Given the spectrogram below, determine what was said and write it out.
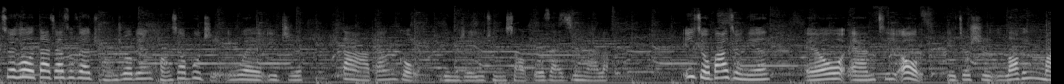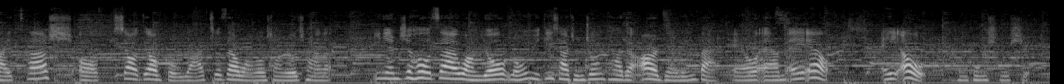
最后，大家坐在长桌边狂笑不止，因为一只大单狗领着一群小狗仔进来了。一九八九年，LMTO，也就是 Loving My Touch of 笑掉狗牙，就在网络上流传了。一年之后，在网游《龙与地下城》中，它的二点零版 LMAL，AO。腾空出世。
